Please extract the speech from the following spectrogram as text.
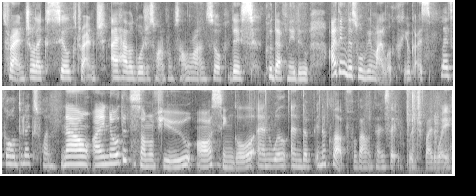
trench or like silk trench. I have a gorgeous one from Saint Laurent, so this could definitely do. I think this will be my look, you guys. Let's go on to next one. Now, I know that some of you are single and will end up in a club for Valentine's Day, which by the way,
